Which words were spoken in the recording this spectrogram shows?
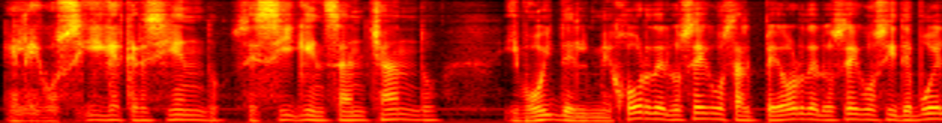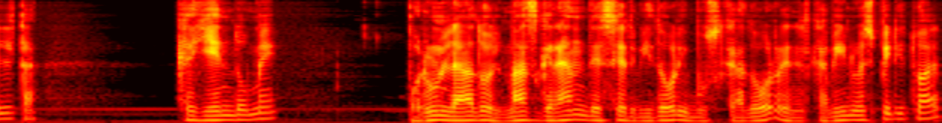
El ego sigue creciendo, se sigue ensanchando, y voy del mejor de los egos al peor de los egos y de vuelta, creyéndome, por un lado, el más grande servidor y buscador en el camino espiritual,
